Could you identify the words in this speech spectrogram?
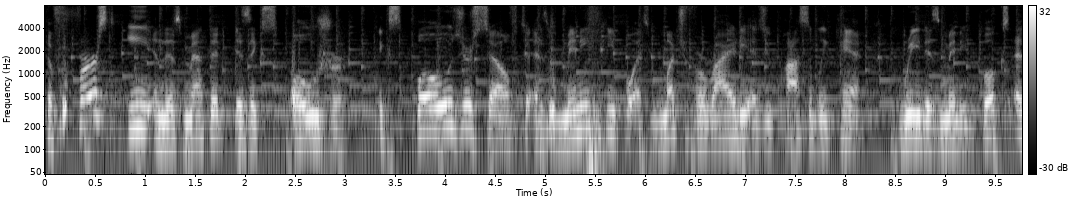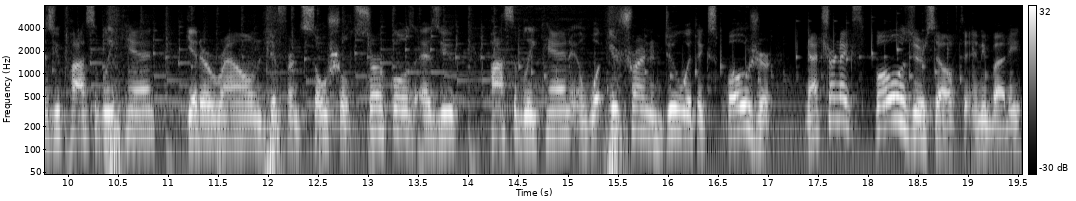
The first E in this method is exposure. Expose yourself to as many people, as much variety as you possibly can. Read as many books as you possibly can. Get around different social circles as you possibly can. And what you're trying to do with exposure not trying to expose yourself to anybody.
